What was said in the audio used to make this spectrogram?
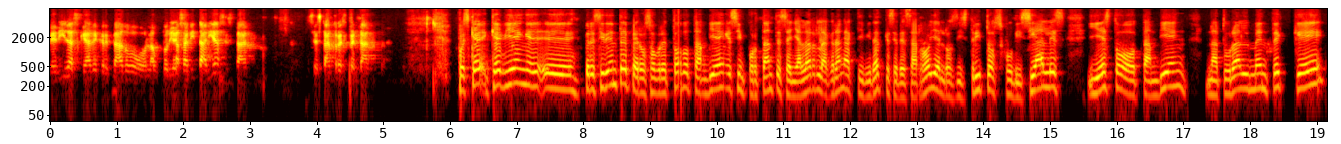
medidas que ha decretado la autoridad sanitaria se están respetando. Pues qué, qué bien, eh, eh, presidente, pero sobre todo también es importante señalar la gran actividad que se desarrolla en los distritos judiciales y esto también naturalmente que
